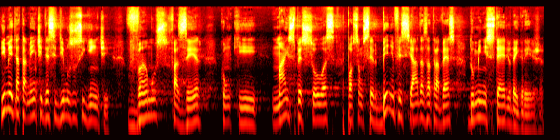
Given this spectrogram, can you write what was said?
imediatamente decidimos o seguinte: vamos fazer com que mais pessoas possam ser beneficiadas através do ministério da igreja.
